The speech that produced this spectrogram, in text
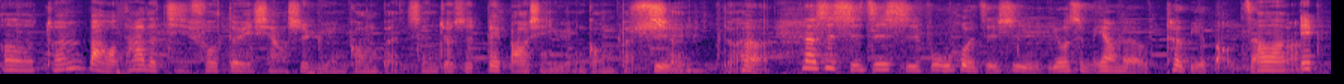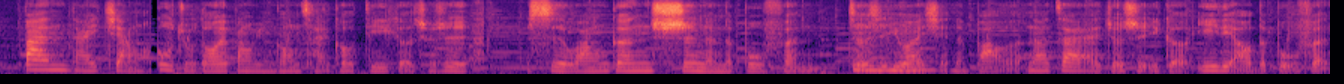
呃，团保它的给付对象是员工本身，就是被保险员工本身。对，那是实支实付，或者是有什么样的特别保障吗呃，？一般来讲，雇主都会帮员工采购第一个就是死亡跟失能的部分，这是意外险的保额。那再来就是一个医疗的部分，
